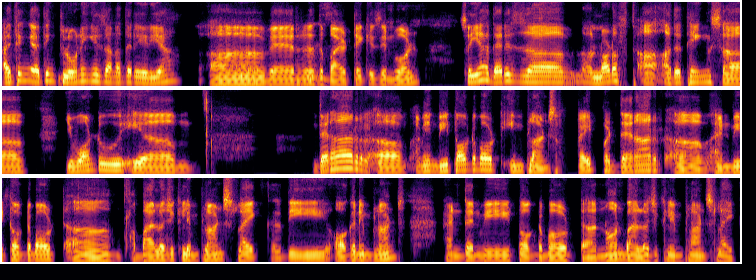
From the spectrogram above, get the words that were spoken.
i think i think cloning is another area uh, where the biotech is involved. So yeah there is uh, a lot of uh, other things uh, you want to um, there are uh, i mean we talked about implants right? But there are uh, and we talked about uh, biological implants like the organ implants. And then we talked about uh, non-biological implants like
